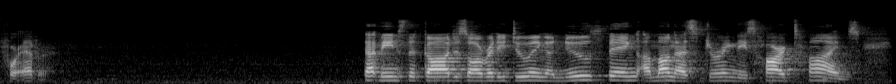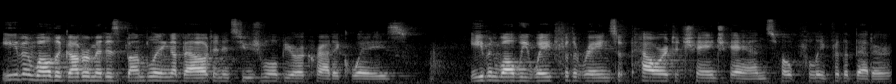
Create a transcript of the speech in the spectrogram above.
forever. That means that God is already doing a new thing among us during these hard times even while the government is bumbling about in its usual bureaucratic ways, even while we wait for the reins of power to change hands, hopefully for the better.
